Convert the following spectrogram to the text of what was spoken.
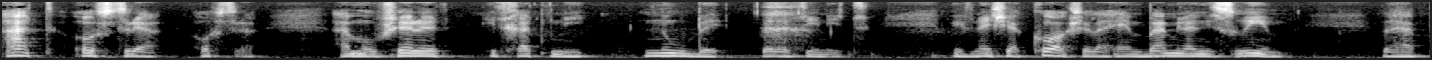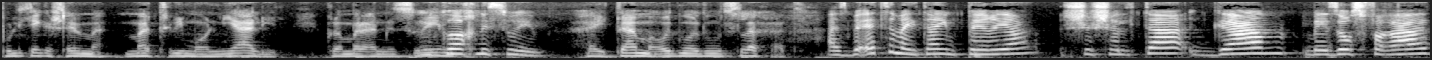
את, אוסטריה, אוסטריה, המאושרת, התחתני, נובה בלטינית, מפני שהכוח שלהם בא מן הנישואים, והפוליטיקה שלהם מטרימוניאלית, כלומר הנישואים, מכוח נישואים. הייתה מאוד מאוד מוצלחת. אז בעצם הייתה אימפריה ששלטה גם באזור ספרד,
